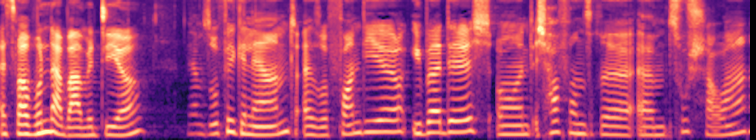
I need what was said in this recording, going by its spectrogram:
Es war wunderbar mit dir. Wir haben so viel gelernt, also von dir, über dich und ich hoffe, unsere ähm, Zuschauer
